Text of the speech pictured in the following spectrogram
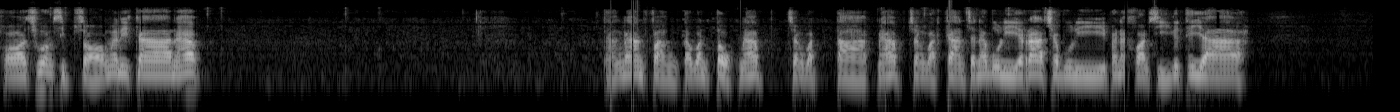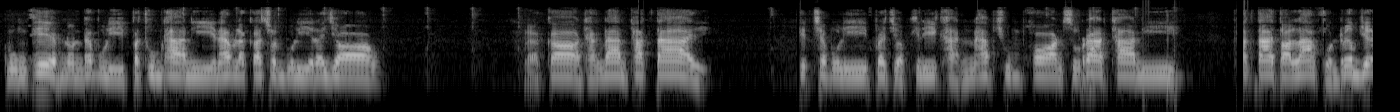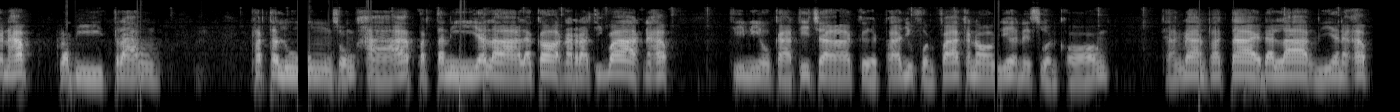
พอช่วง 12 นาฬิกานะครับ ทางด้านฝั่งตะวันตกนะครับ จังหวัดตากนะครับ จังหวัดกาญจนบุรี ราชบุรี พระนครศรีอยุธยา กรุงเทพ นนทบุรี ปทุมธานีนะครับ แล้วก็ชนบุรี ระยอง แล้วก็ทางด้านภาคใต้เพชรบุรี ประจวบคีรีขันธ์นะครับ ชุมพร สุราษฎร์ธานี ภาคใต้ตอนล่างฝนเริ่มเยอะนะครับ กระบี่ตรัง พัทลุง สงขลาปัตตานียะลา แล้วก็นราธิวาสนะครับ ที่มีโอกาสที่จะเกิดพายุฝนฟ้าขนองเยอะในส่วนของทางด้านภาคใต้ด้านล่างนี้นะครับ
